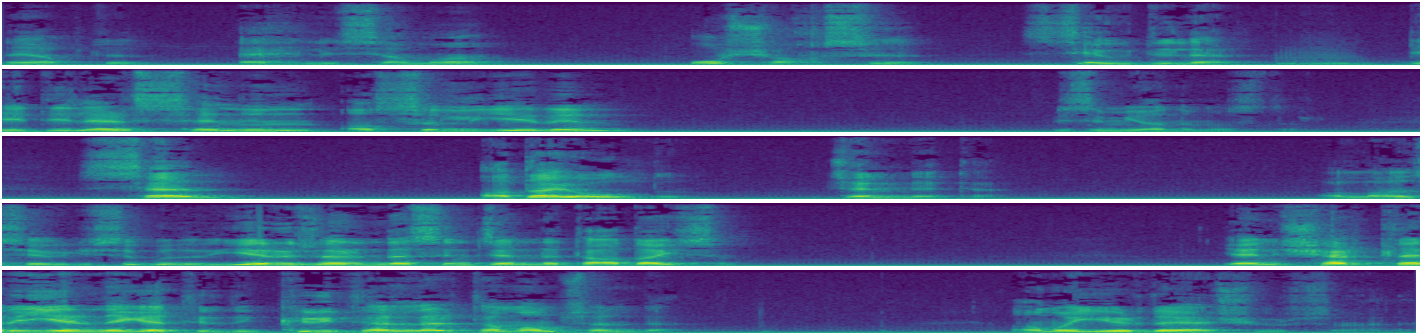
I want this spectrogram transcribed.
ne yaptı? Ehli sema o şahsı sevdiler. Dediler senin asıl yerin bizim yanımızdır. Sen aday oldun cennete. Allah'ın sevgisi budur. Yer üzerindesin, cennete adaysın. Yani şartları yerine getirdin. Kriterler tamam sende. Ama yerde yaşıyorsun hala.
